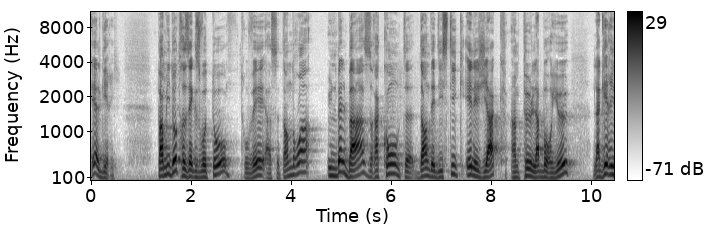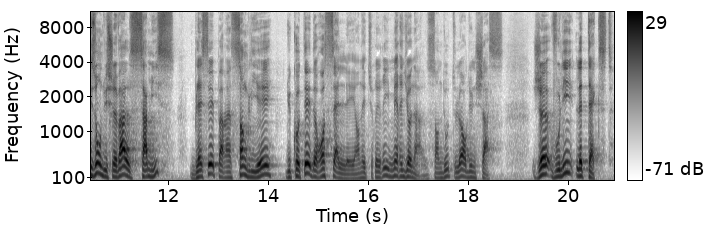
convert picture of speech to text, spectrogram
Et elle guérit. Parmi d'autres ex-voto trouvés à cet endroit, une belle base raconte dans des distiques élégiaques un peu laborieux la guérison du cheval Samis, blessé par un sanglier du côté de Rosselle en Étrurie méridionale, sans doute lors d'une chasse. Je vous lis le texte.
